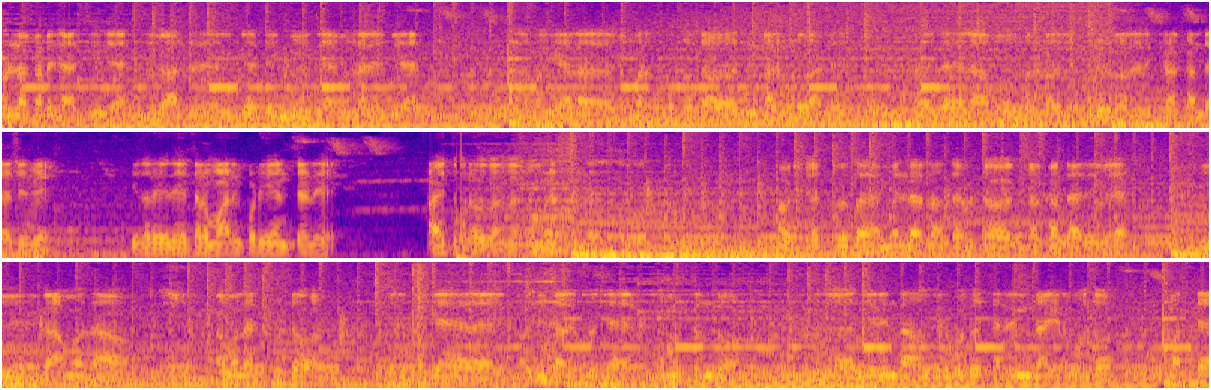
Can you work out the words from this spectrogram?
ಒಳ್ಳೆ ಕಡೆ ಜಾಸ್ತಿ ಇದೆ. ಈಗ ಆಲ್ರೆಡಿ ಈಗ ಇದೆ ಒಂದೆಲ್ಲ ಇದೆ. ಅದ್ರ ಬಗ್ಗೆ ಎಲ್ಲ ಅಂತ ಅಧಿಕಾರಿಗಳಿಗಾಗಲಿ ಎಲ್ಲ ಮೆಂಬರ್ಗಳಲ್ಲಿ ಕುಡಿಯೋಗಳಲ್ಲಿ ಕೇಳ್ಕೊಂತ ಇದ್ದೀವಿ. ಈ ಥರ ಇದೇ ಥರ ಮಾಡಿಕೊಡಿ ಅಂತೇಳಿ. ಆಯ್ತು ಬರೋ ಗಮನಿಸ್ತಾ ಇದ್ದೀವಿ ಆ ಕ್ಷೇತ್ರದ ಎಂ ಎಲ್ ಎರ್ನ ದಯವಿಟ್ಟು ಕೇಳ್ಕೊಂತ ಇದ್ದೀವಿ. ಈ ಗ್ರಾಮದ ಗಮನ ಹಚ್ಬಿಟ್ಟು ಇದ್ರ ಬಗ್ಗೆ ಅಧಿಕಾರಿಗಳಿಗೆ ಗಮನ ತಂದು, ಈಗ ನೀರಿಂದ ಆಗಿರ್ಬೋದು ಚರಿಂದ ಆಗಿರ್ಬೋದು, ಮತ್ತು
